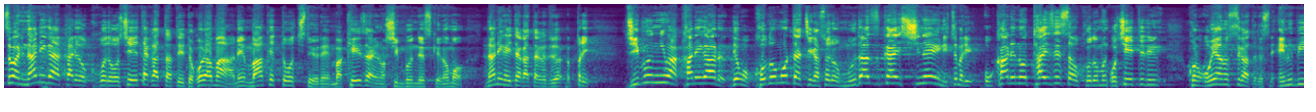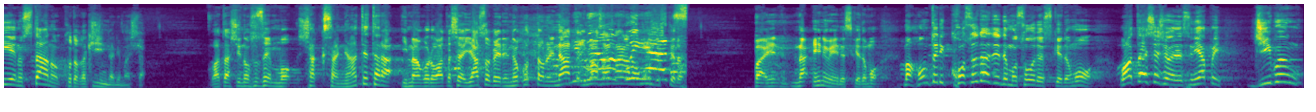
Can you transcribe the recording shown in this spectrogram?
つまり何が彼をここで教えたかったというと、これはまあね、マーケットウォッチというね、まあ経済の新聞ですけども、何が言いたかったかというと、やっぱり自分には金がある。でも子供たちがそれを無駄遣いしないように、つまりお金の大切さを子供に教えている、この親の姿ですね、NBA のスターのことが記事になりました。私の祖先もシャックさんに当てたら、今頃私はヤソベで残ったのになと今更ながら思うんですけど。まあ、anyway ですけども、まあ本当に子育てでもそうですけども、私たちはですね、やっぱり自分、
